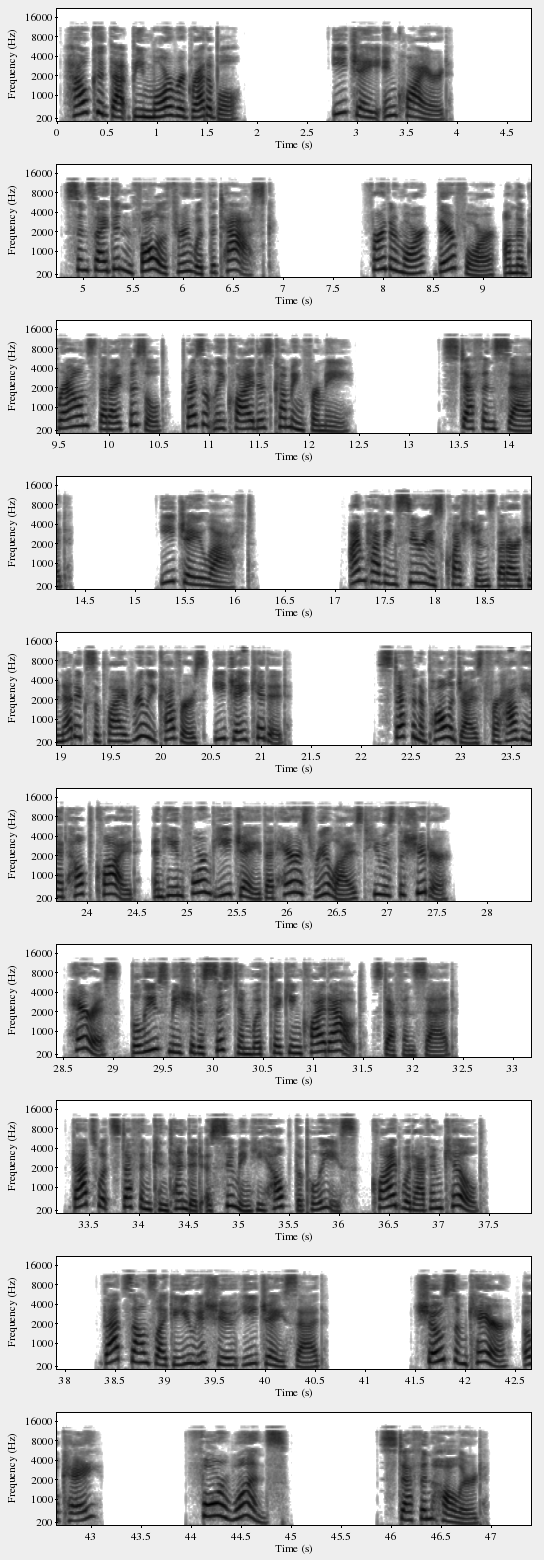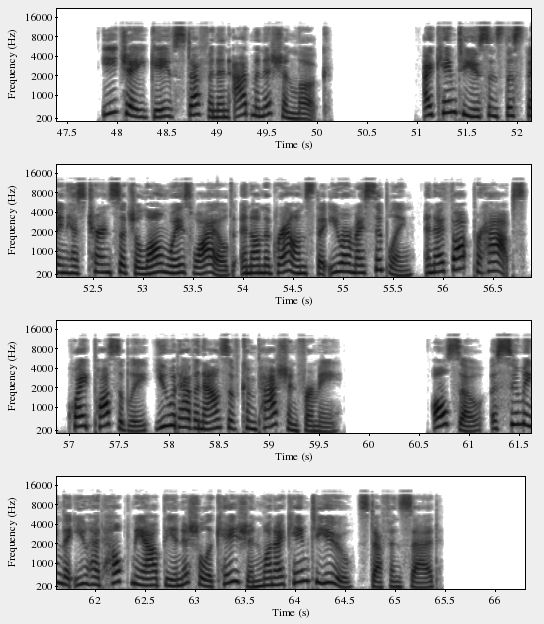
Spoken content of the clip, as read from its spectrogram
How could that be more regrettable? EJ inquired since I didn't follow through with the task. Furthermore, therefore, on the grounds that I fizzled, presently Clyde is coming for me. Stefan said. EJ laughed. I'm having serious questions that our genetic supply really covers, EJ kidded. Stefan apologized for how he had helped Clyde, and he informed EJ that Harris realized he was the shooter. Harris believes me should assist him with taking Clyde out, Stefan said. That's what Stefan contended assuming he helped the police, Clyde would have him killed. That sounds like a you issue, EJ said. Show some care, okay? For once. Stefan hollered. EJ gave Stefan an admonition look. I came to you since this thing has turned such a long ways wild and on the grounds that you are my sibling, and I thought perhaps, quite possibly, you would have an ounce of compassion for me. Also, assuming that you had helped me out the initial occasion when I came to you, Stefan said.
